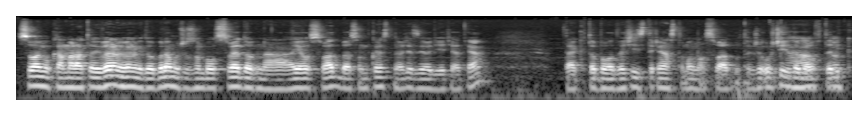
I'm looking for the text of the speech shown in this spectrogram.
svojmu kamarátovi, veľmi, veľmi dobrému, čo som bol svedok na jeho svadbe a som krstný otec jeho dieťaťa tak to bolo v 2013 on mal svadbu, takže určite Aha, to bolo vtedy. OK,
